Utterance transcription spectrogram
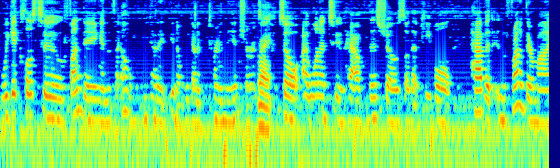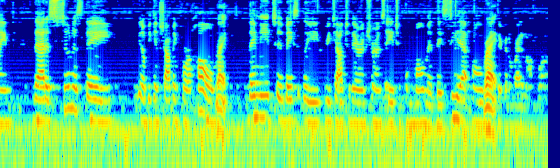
we get close to funding and it's like, oh, we gotta, you know, we gotta turn in the insurance. Right. So I wanted to have this show so that people have it in front of their mind that as soon as they, you know, begin shopping for a home, right they need to basically reach out to their insurance agent the moment they see that home right. they're going to write an offer on.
